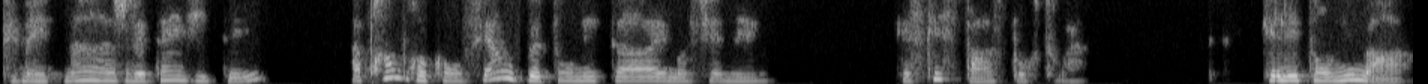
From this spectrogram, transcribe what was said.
Puis maintenant, je vais t'inviter à prendre conscience de ton état émotionnel. Qu'est-ce qui se passe pour toi? Quelle est ton humeur?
